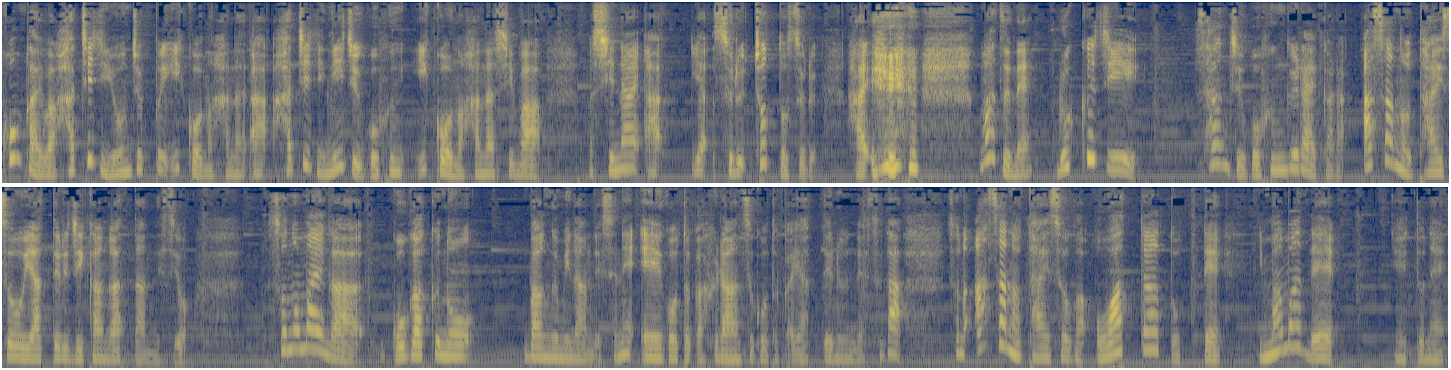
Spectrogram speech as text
今回は8時40分以降の話、あ、8時25分以降の話はしない、あ、いや、する、ちょっとする。はい。まずね、6時35分ぐらいから朝の体操をやってる時間があったんですよ。その前が語学の番組なんですね。英語とかフランス語とかやってるんですが、その朝の体操が終わった後って、今まで、えっとね、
